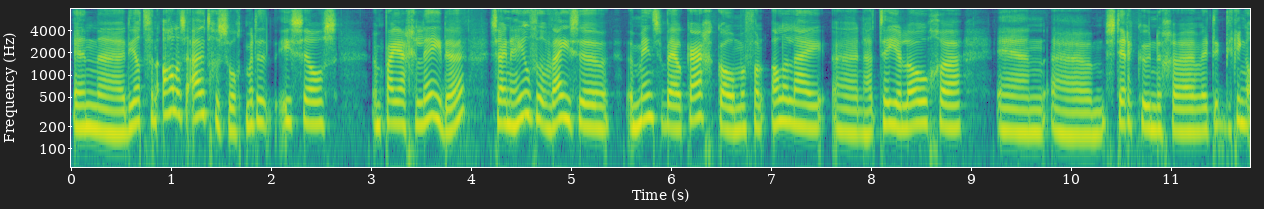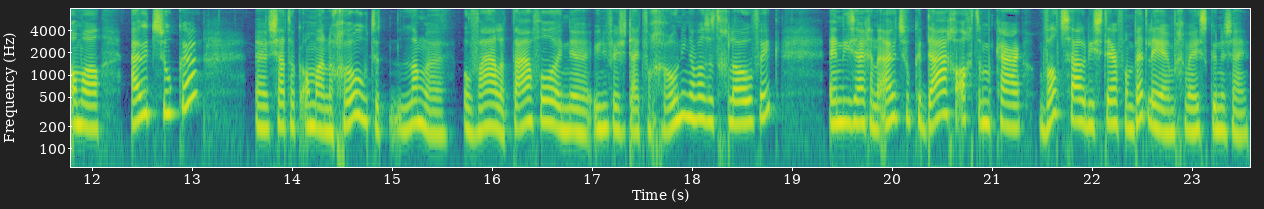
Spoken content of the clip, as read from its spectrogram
En die had van alles uitgezocht. Maar dat is zelfs een paar jaar geleden... zijn heel veel wijze mensen bij elkaar gekomen... van allerlei eh nou, theologen en ehm sterrenkundigen. Weet ik, die gingen allemaal uitzoeken... Er zaten ook allemaal aan een grote, lange, ovale tafel. In de Universiteit van Groningen was het, geloof ik. En die zijn gaan uitzoeken, dagen achter elkaar... wat zou die ster van Bethlehem geweest kunnen zijn?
